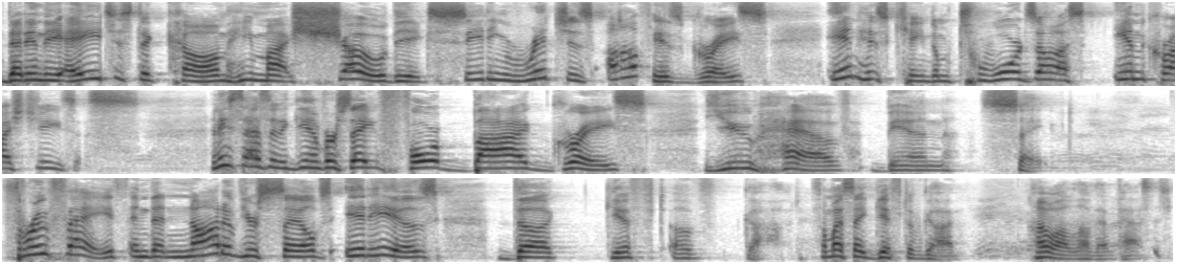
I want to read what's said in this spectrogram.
that in the ages to come he might show the exceeding riches of his grace in his kingdom towards us in Christ Jesus. And he says it again, verse 8 For by grace you have been saved through faith, and that not of yourselves, it is the gift of God. Somebody say, gift of God. Oh, I love that passage.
